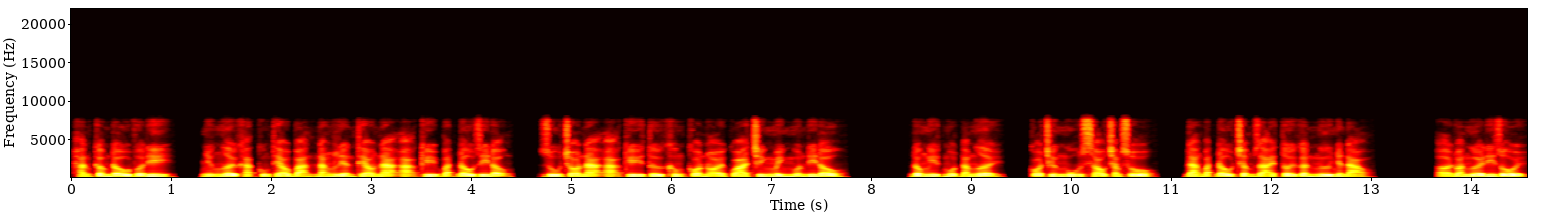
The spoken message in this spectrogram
Hắn cầm đầu vừa đi, những người khác cũng theo bản năng liền theo nạ ạ kỳ bắt đầu di động, dù cho nạ ạ kỳ từ không có nói qua chính mình muốn đi đâu. Đông nghịt một đám người, có chừng ngũ 600 số, đang bắt đầu chậm rãi tới gần ngư nhân đảo. Ở đoàn người đi rồi,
